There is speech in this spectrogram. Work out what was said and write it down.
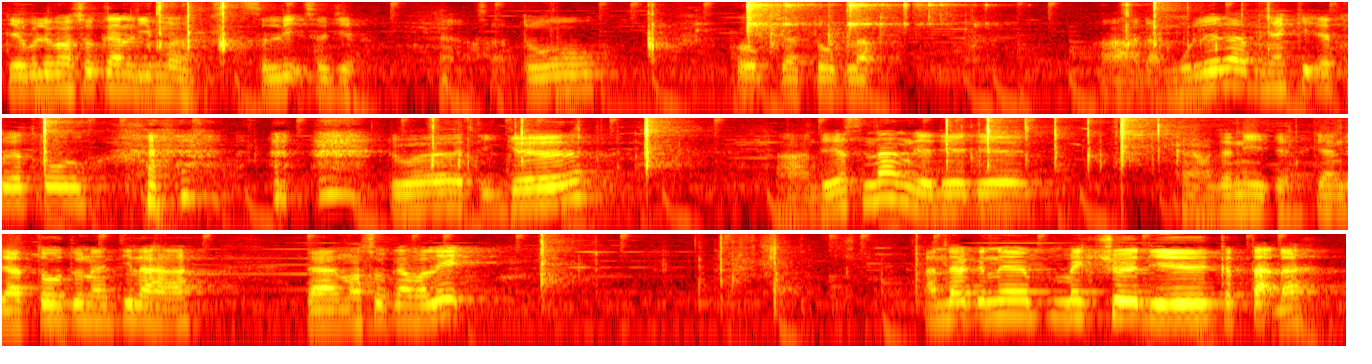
Dia boleh masukkan 5, selit saja. Ha, satu. Oh, jatuh pula. Ah dah mulalah penyakit jatuh-jatuh tu. Dua, tiga. Ah dia senang je dia dia ha, macam ni je. Yang jatuh tu nantilah ha. Dan masukkan balik. Anda kena make sure dia ketat dah.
